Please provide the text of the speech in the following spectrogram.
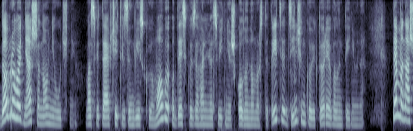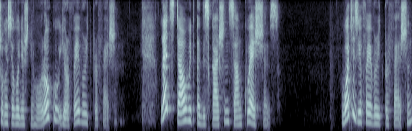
Доброго дня, шановні учні! Вас вітає вчитель з англійської мови Одеської загальноосвітньої школи номер 130 Зінченко Вікторія Валентинівна. Тема нашого сьогоднішнього уроку Your favorite profession. Let's start with a discussion some questions. What is your favorite profession?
